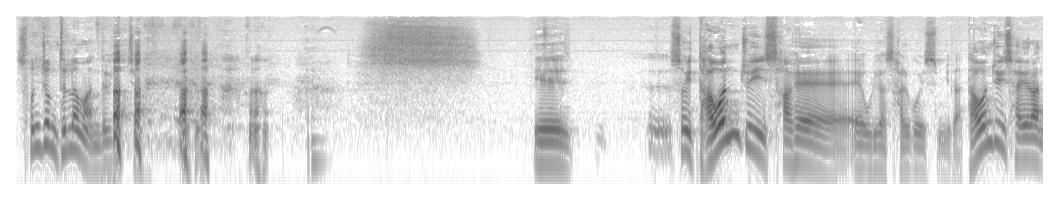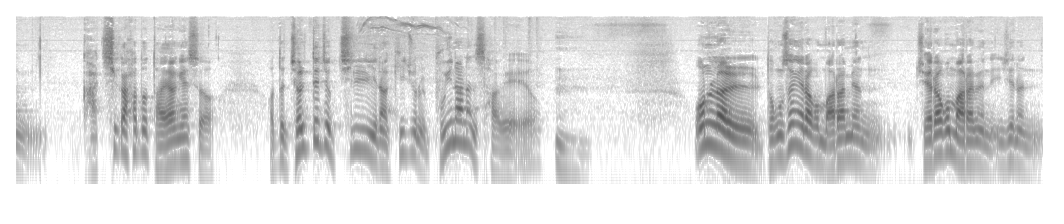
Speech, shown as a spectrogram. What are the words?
손 좀 들려면 안 되겠죠. 예, 소위 다원주의 사회에 우리가 살고 있습니다. 다원주의 사회란 가치가 하도 다양해서 어떤 절대적 진리나 기준을 부인하는 사회예요. 오늘날 동성애라고 말하면 죄라고 말하면 이제는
